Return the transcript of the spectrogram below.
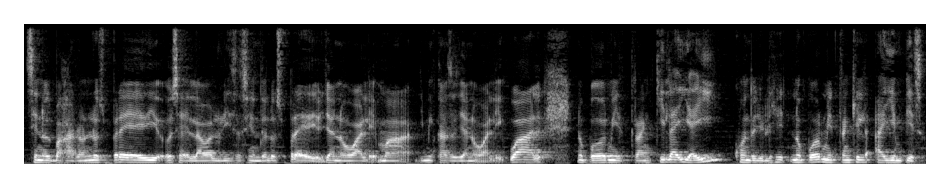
Se nos bajaron los predios, o sea, la valorización de los predios ya no vale más, mi casa ya no vale igual, no puedo dormir tranquila. Y ahí, cuando yo le dije, no puedo dormir tranquila, ahí empieza.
